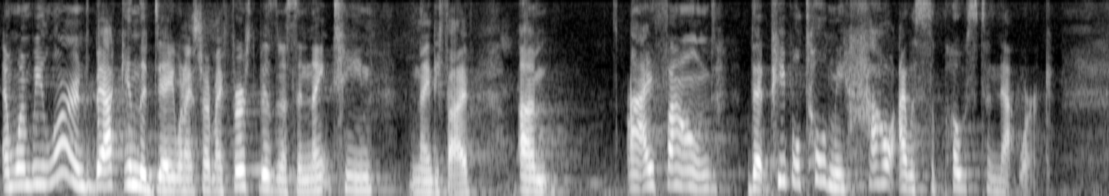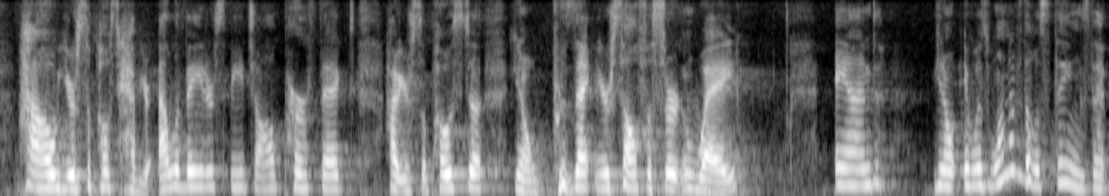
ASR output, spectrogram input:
And when we learned back in the day when I started my first business in 1995, um, I found that people told me how I was supposed to network. How you're supposed to have your elevator speech all perfect, how you're supposed to, you know, present yourself a certain way. And, you know, it was one of those things that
